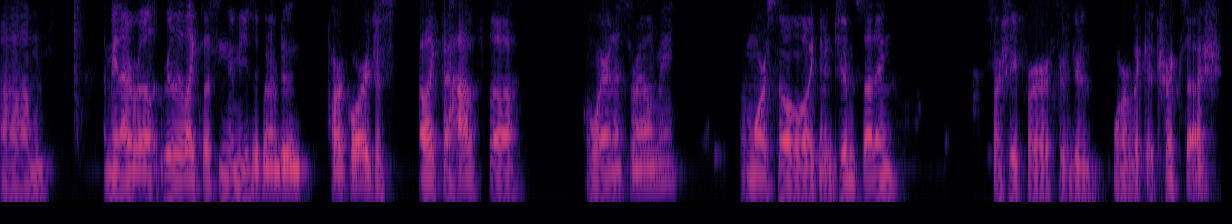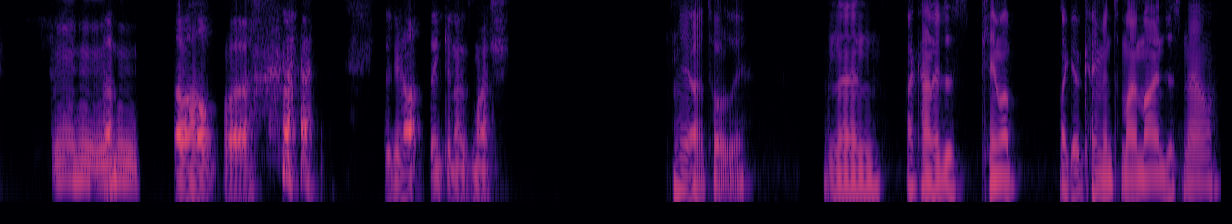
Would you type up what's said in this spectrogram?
Um, I mean, I really really like listening to music when I'm doing parkour. Just I like to have the awareness around me, but more so like in a gym setting, especially for if you're doing more of like a trick sesh. Mm-hmm, Um, mm-hmm. That'll help. Uh, so you're not thinking as much. Yeah, totally. And then I kind of just came up, like it came into my mind just now.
